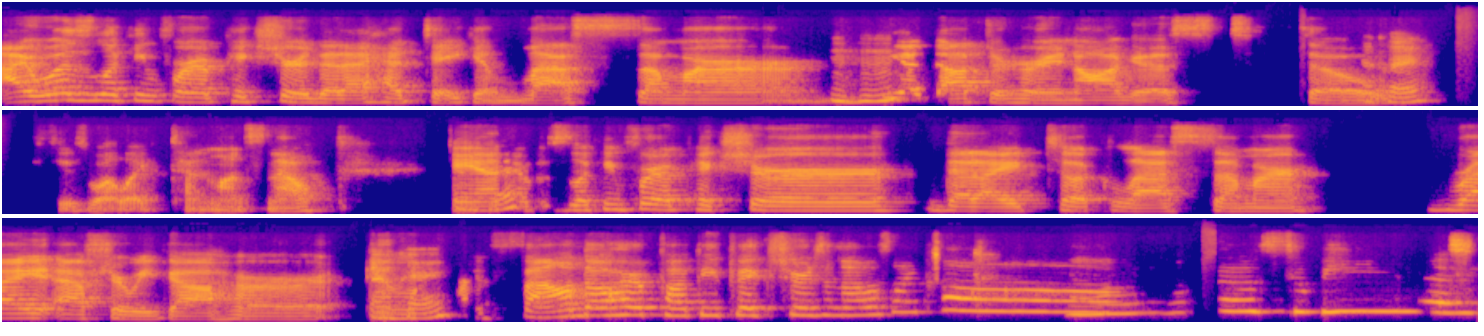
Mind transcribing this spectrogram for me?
I was looking for a picture that I had taken last summer. Mhm. We adopted her in August, so Okay. she's what like 10 months now. And Okay. I was looking for a picture that I took last summer, right after we got her. And Okay. I found all her puppy pictures and I was like, oh, so sweet.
